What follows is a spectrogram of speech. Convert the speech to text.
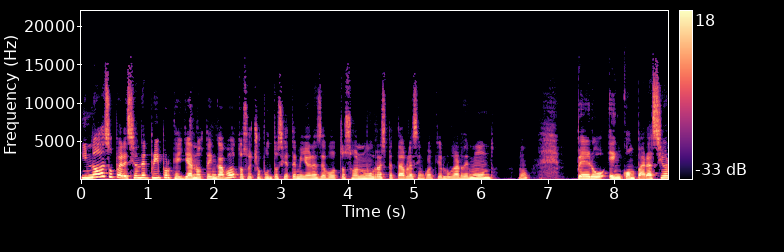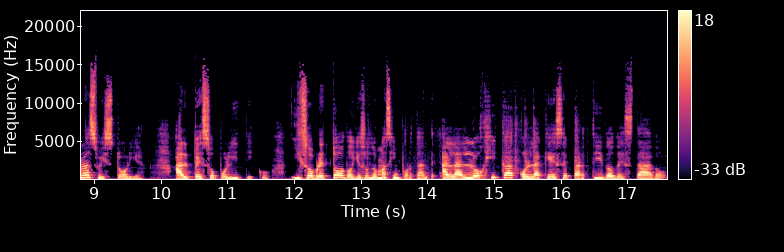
y no desaparición del PRI porque ya no tenga votos. 8.7 millones de votos son muy respetables en cualquier lugar del mundo no pero en comparación a su historia al peso político. Y sobre todo, y eso es lo más importante, a la lógica con la que ese partido de Estado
